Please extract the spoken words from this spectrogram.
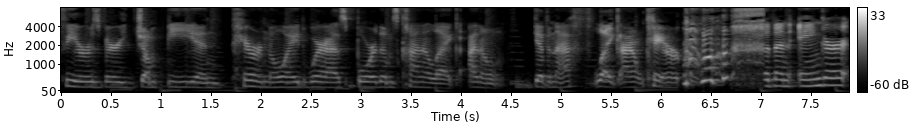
Fear is very jumpy and paranoid, whereas boredom's kind of like, I don't give an F, like, I don't care. but then anger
